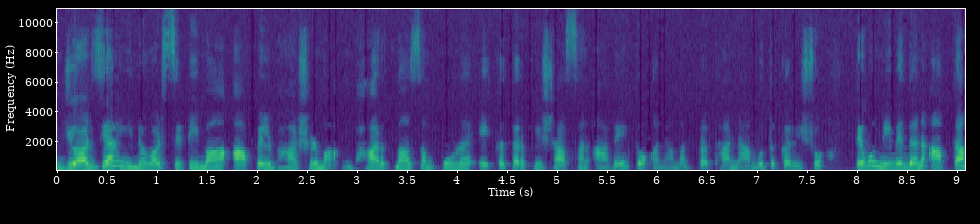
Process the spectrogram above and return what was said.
જ્યોર્જિયા યુનિવર્સિટીમાં આપેલ ભાષણમાં ભારતમાં સંપૂર્ણ એકતરફી શાસન આવે તો અનામત પ્રથા નાબૂદ કરીશું. તેવું નિવેદન આપતા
